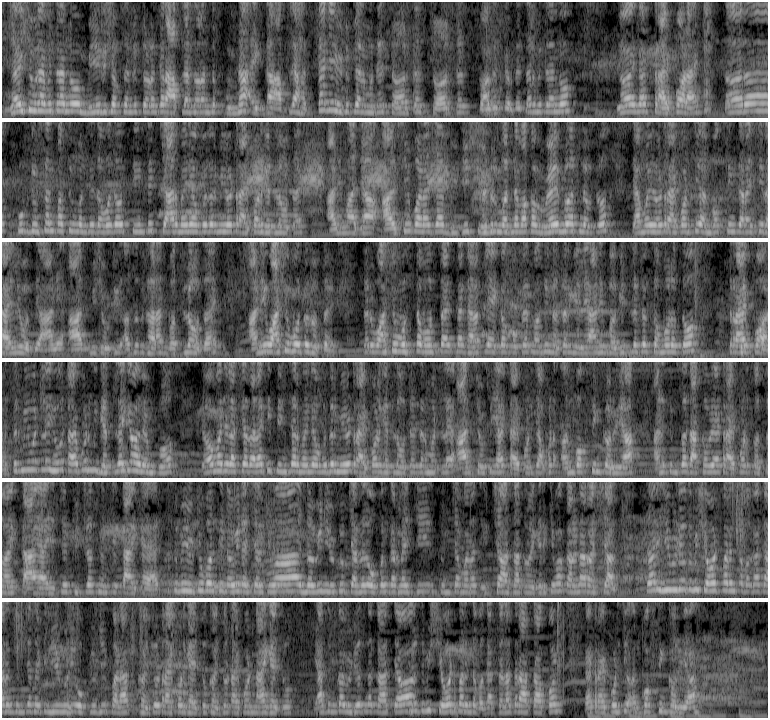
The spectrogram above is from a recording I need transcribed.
जय शिवराय मित्रांनो मी ऋषभ संदीप तोडकर आपल्या सर्वांचं पुन्हा एकदा आपल्या हक्काच्या युट्यूब चॅनलमध्ये सहर्ष सहर्ष स्वागत करते तर मित्रांनो जो आहे ना ट्रायपॉड आहे. तर खूप दिवसांपासून म्हणजे जवळजवळ तीन ते चार महिने अगोदर मी हो ट्रायपॉड घेतलं होतं. आणि माझ्या आळशीपणाच्या बिझी शेड्यूलमधनं मला वेळ मिळत नव्हतो. त्यामुळे हो ट्रायपॉडची अनबॉक्सिंग करायची राहिली होती. आणि आज मी शेवटी असंच घरात बसलो आहे आणि वाशे होतं आहे तर वाशे मोजता मोजता आहेत ना घरातल्या एका कोपऱ्यात माझी नजर गेली. आणि बघितलं तर समोर होतो ट्रायपॉड तर मी म्हटलं ह्यो ट्रायपॉड मी घेतलाय किंवा नेमको? तेव्हा माझ्या लक्षात आलं की तीन चार महिने अगोदर मी ट्रायपॉड घेतलं होतं. तर म्हटलं आज शेवटी या ट्रायपॉडची आपण अनबॉक्सिंग करूया आणि तुमचं दाखवूया ट्रायपॉड कसं आहे काय आहे याचे फीचर्स नेमके काय काय आहेत. तर तुम्ही युट्यूबवरती नवीन असाल किंवा नवीन युट्यूब चॅनल ओपन करण्याची तुमच्या मनात इच्छा असात वगैरे किंवा करणार असाल तर ही व्हिडिओ तुम्ही शेवटपर्यंत बघा कारण तुमच्यासाठी ही व्हिडिओ उपयोगी पडात. खयचो ट्रायपॉड घ्यायचो खयचो ट्रायपॉड नाही घ्यायचो या तुमच्या व्हिडिओत न कळा तेव्हा तुम्ही शेवटपर्यंत बघा. चला तर आता आपण या ट्रायपॉडची अनबॉक्सिंग करूया.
